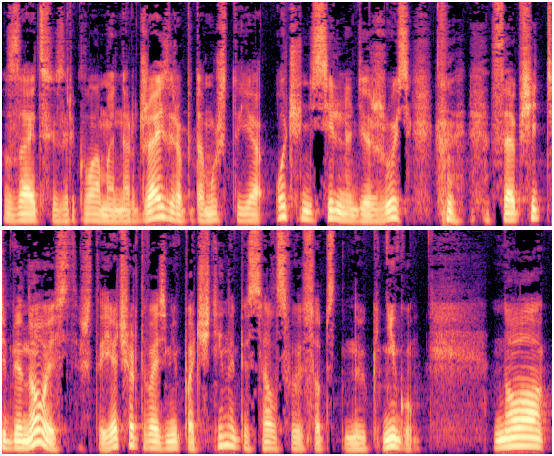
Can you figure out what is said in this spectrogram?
зайца из рекламы Энерджайзера, потому что я очень сильно держусь сообщить тебе новость, что я, черт возьми, почти написал свою собственную книгу. Но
